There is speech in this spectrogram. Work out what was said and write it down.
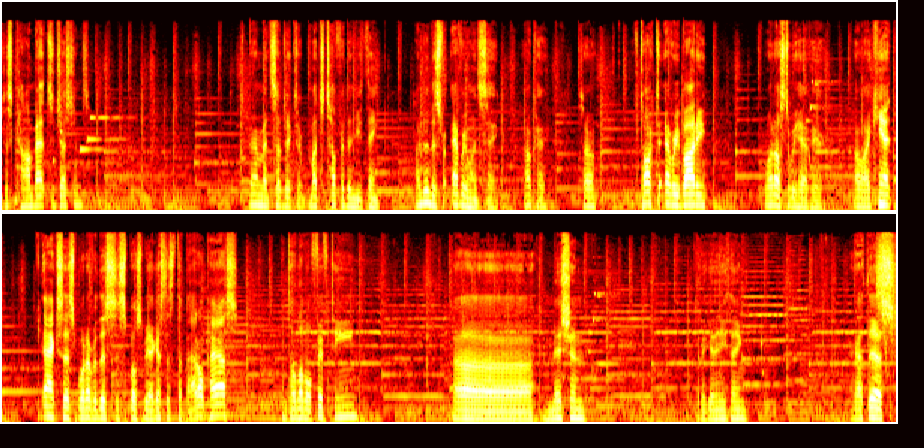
Just combat suggestions? Experiment subjects are much tougher than you think. I'm doing this for everyone's sake. Okay, so I've talked to everybody. What else do we have here? Oh, I can't access whatever this is supposed to be. I guess that's the battle pass until level 15. Uh, mission. Did I get anything? I got this.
